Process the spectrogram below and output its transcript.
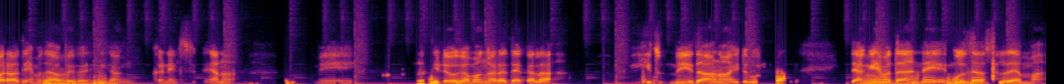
පරා දෙහෙම දාප එක. නිකං කනෙක්ස් යන. මේ තිඩව ගමන් අර දැකලා හිතු මේ දානා හිටපු. දැන් එහෙම දාන්නේ මුල් දස්සල දැම්මා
